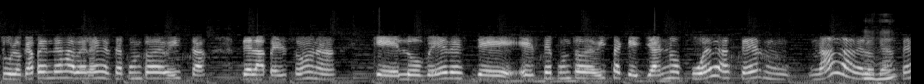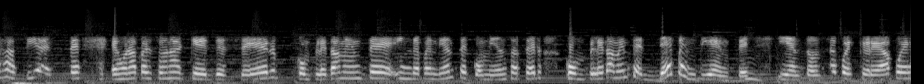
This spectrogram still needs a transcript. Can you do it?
tú lo que aprendes a ver es ese punto de vista de la persona que lo ve desde ese punto de vista que ya no puede hacer nada de lo que antes hacía. Este es una persona que de ser completamente independiente comienza a ser completamente dependiente y entonces pues crea pues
